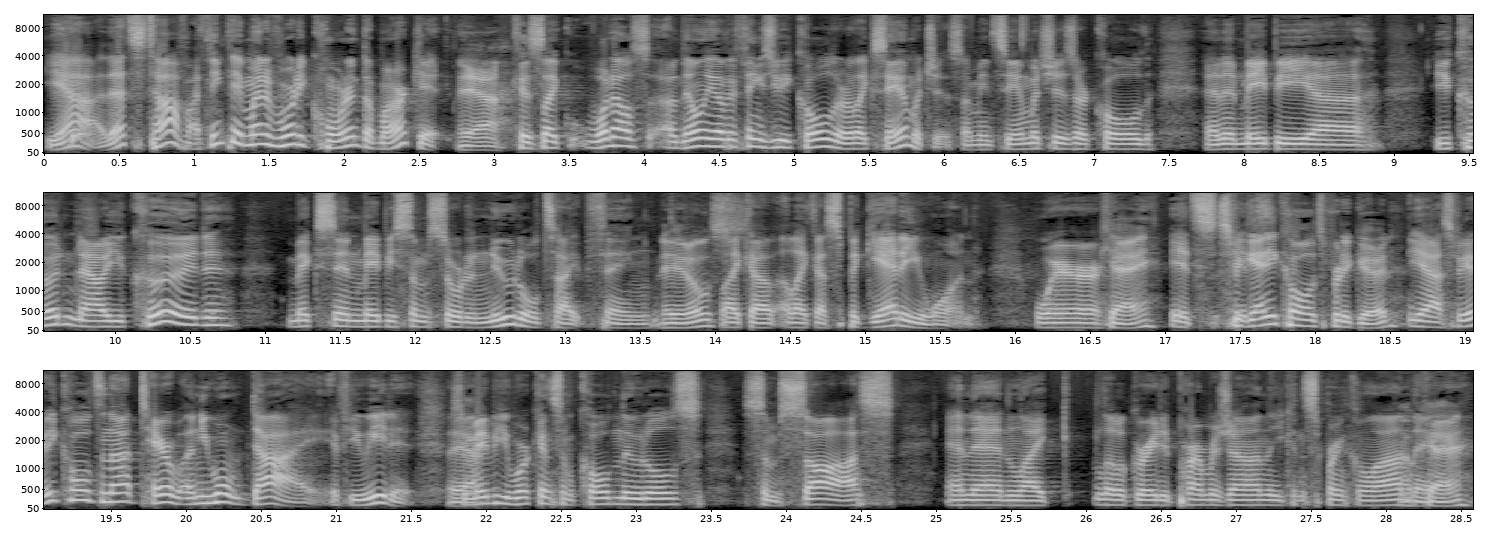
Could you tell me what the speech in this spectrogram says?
yeah, that's tough. I think they might have already cornered the market. Yeah. Because, like, what else? uh, The only other things you eat cold are like sandwiches. I mean, sandwiches are cold. And then maybe uh, you could, now you could mix in maybe some sort of noodle type thing. Noodles? Like a, like a spaghetti one where Okay. it's spaghetti it's- cold's pretty good. yeah, spaghetti cold's not terrible, and you won't die if you eat it. So Yeah. maybe you work in some cold noodles, some sauce, and then like little grated Parmesan that you can sprinkle on Okay. there,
